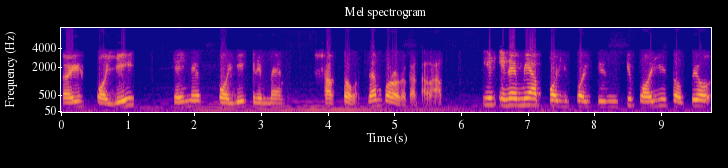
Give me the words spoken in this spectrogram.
το έχεις πολύ και είναι πολύ κρυμμένο σε αυτό. Δεν μπορώ να το καταλάβω. Είναι μια πολυπολιτισμική πόλη το οποίο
